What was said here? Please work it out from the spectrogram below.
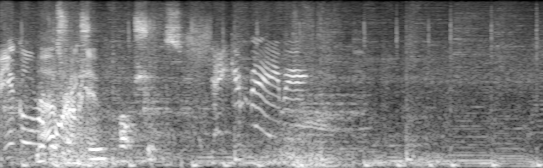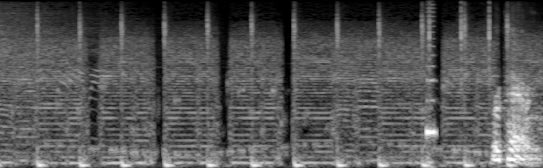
Vehicle New construction affirmative. options. Repairing.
